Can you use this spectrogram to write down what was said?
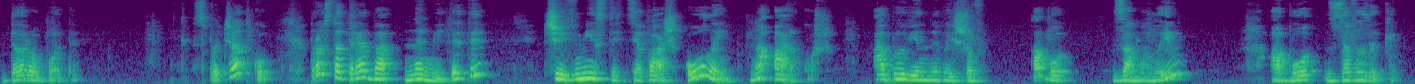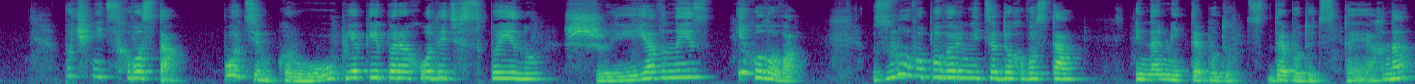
до роботи. Спочатку просто треба намітити, чи вміститься ваш олень на аркуш, аби він не вийшов або за малим, або за великим. Почніть з хвоста, потім круп, який переходить в спину, шия вниз і голова. Знову поверніться до хвоста і намітьте, будуть, де будуть стегна,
